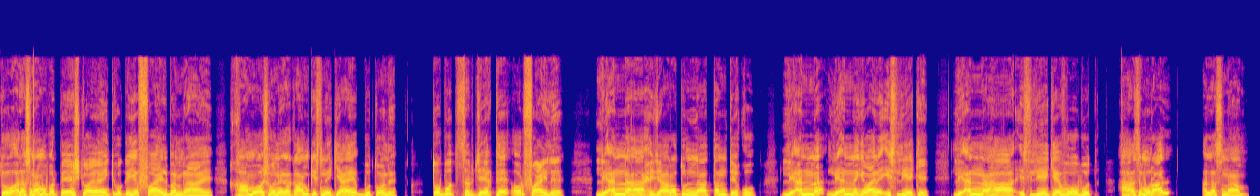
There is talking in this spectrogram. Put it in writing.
تو الاسنام اوپر پیش کیوں آیا ہے؟ کیونکہ یہ فائل بن رہا ہے۔ خاموش ہونے کا کام کس نے کیا ہے؟ بتوں نے۔ تو بت سبجیکٹ ہے اور فائل ہے۔ لِأَنَّهَا حِجَارَةٌ لَا تَنْتِقُ لِأَنَّ لِأَنَّ کے معنی اس لیے کہ لِأَنَّهَا اس لیے کہ وہ بت۔ ہاں سے مراد الاسنام۔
